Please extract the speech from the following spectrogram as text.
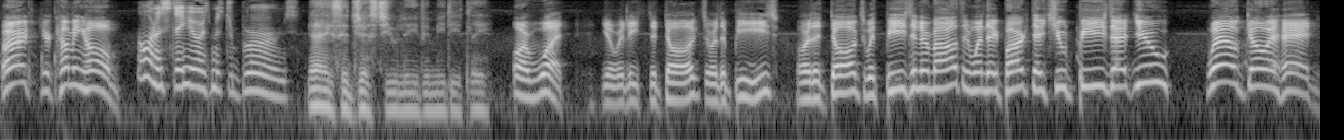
Bart, you're coming home. I want to stay here with Mr. Burns. I suggest you leave immediately. Or what? You'll release the dogs or the bees? Or the dogs with bees in their mouth and when they bark they shoot bees at you? Well, go ahead.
